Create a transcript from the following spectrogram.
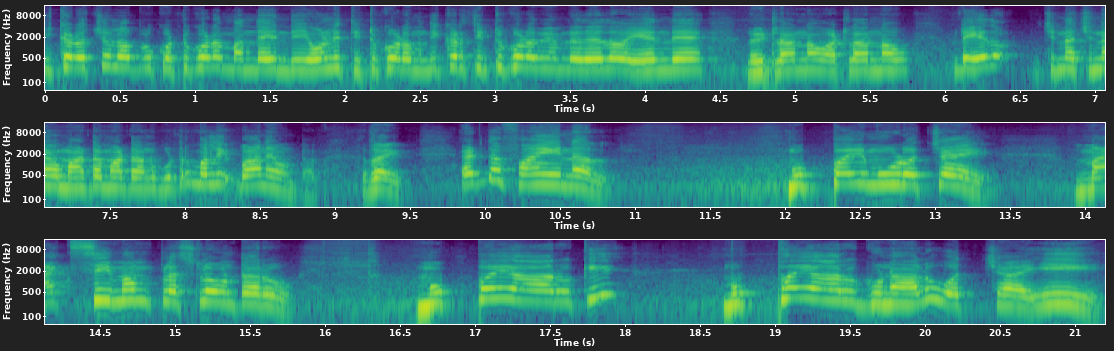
ఇక్కడ వచ్చేలోపు కొట్టుకోవడం బంద్ అయింది. ఓన్లీ తిట్టుకోవడం ఉంది. ఇక్కడ తిట్టుకోవడం ఏం లేదు. ఏదో ఏందే నువ్వు ఇట్లా అన్నావు అట్లా అన్నావు. అంటే ఏదో చిన్న చిన్నగా మాట మాట అనుకుంటారు. మళ్ళీ బాగానే ఉంటారు. రైట్ ఎట్ ద ఫైనల్ ముప్పై మూడు వచ్చాయి. మ్యాక్సిమం ప్లస్లో ఉంటారు. ముప్పై ఆరుకి ముప్పై ఆరు గుణాలు వచ్చాయి.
